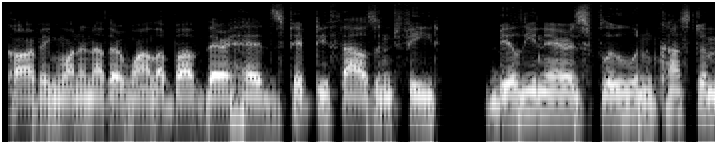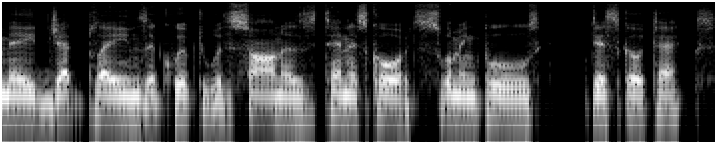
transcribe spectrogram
carving one another while above their heads 50,000 feet, billionaires flew in custom made jet planes equipped with saunas, tennis courts, swimming pools, discotheques,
